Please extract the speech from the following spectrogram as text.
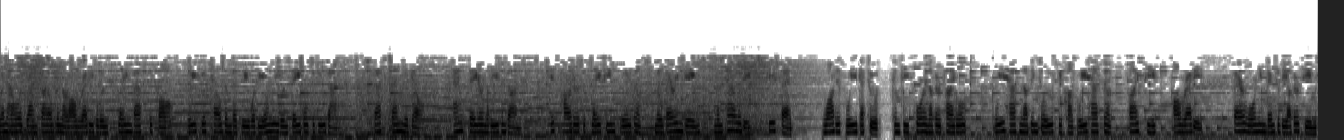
when our grandchildren are already ones playing basketball, we could tell them that we were the only ones able to do that. That's San Miguel. And they are not even done. It's harder to play teams with a no bearing game mentality, he said. What if we get to compete for another title? We have nothing to lose because we have the 5 P already. Fair warning then to the other teams,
